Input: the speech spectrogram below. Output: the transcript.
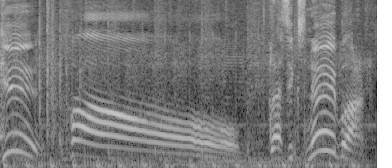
Good. Wow. Classic sniper.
